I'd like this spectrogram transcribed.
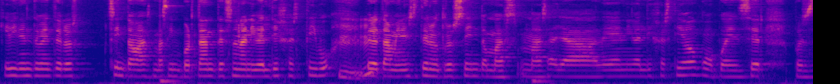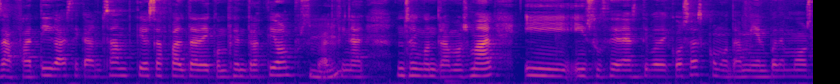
que evidentemente los síntomas más importantes son a nivel digestivo, Ujú. pero también existen otros síntomas más allá de nivel digestivo, como pueden ser pues esa fatiga, ese cansancio, esa falta de concentración, pues al final nos encontramos mal y, y suceden ese tipo de cosas, como también podemos,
